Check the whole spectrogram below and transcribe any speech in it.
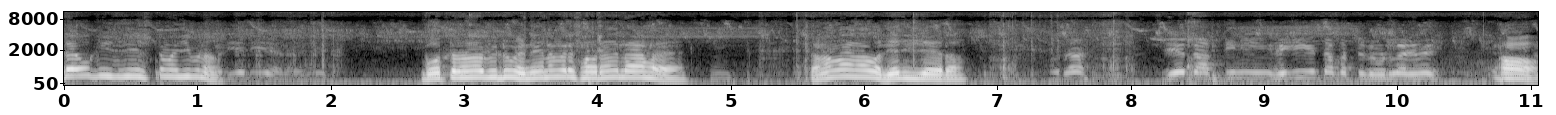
ਰਿਹਾ ਉਹ ਕੀ ਸਿਸਟਮ ਹੈ ਜੀ ਬਣਾ ਵਧੀਆ ਜੀ ਯਾਰ ਇਹ। ਬੋਤਲਾਂ ਦਾ ਬਿੱਲੂ ਕਹਿੰਦੇ ਨਾ ਮੇਰੇ ਸਹੁਰਿਆਂ ਨੇ ਲਾਇਆ ਹੋਇਆ। ਹੈ ਕਹਿੰਦਾ ਮੈਂ ਨਾ ਵਧੀਆ ਚੀਜ਼ ਹੈ ਯਾਰ। ਜੇ ਦਾਤੀ ਨਹੀਂ ਹੈਗੀ ਤਾਂ ਪੱਤੇ ਤੋੜ ਲੈ ਜਾਵੇ। ਆਹ।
